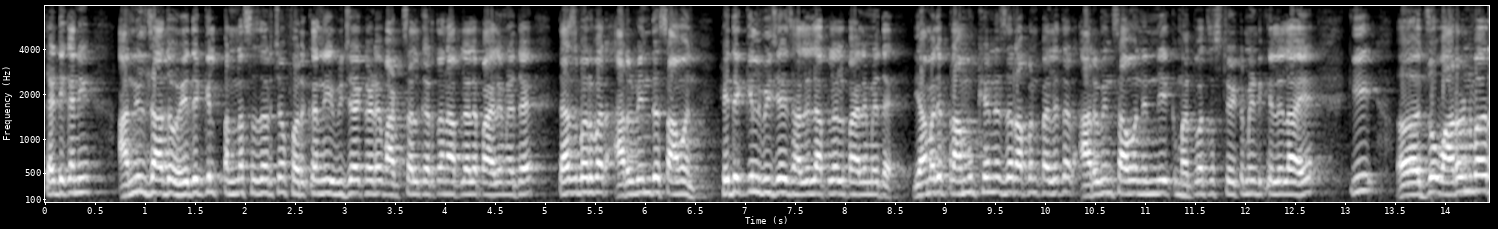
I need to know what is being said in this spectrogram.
त्या ठिकाणी अनिल जाधव हे देखील पन्नास हजारच्या फरकाने विजयाकडे वाटचाल करताना आपल्याला पाहायला मिळत आहे त्याचबरोबर अरविंद सावंत हे देखील विजय झालेले आपल्याला पाहायला मिळत आहे यामध्ये प्रामुख्याने जर आपण पाहिलं तर अरविंद सावंत यांनी एक महत्त्वाचं स्टेटमेंट केलेलं आहे की जो वारंवार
